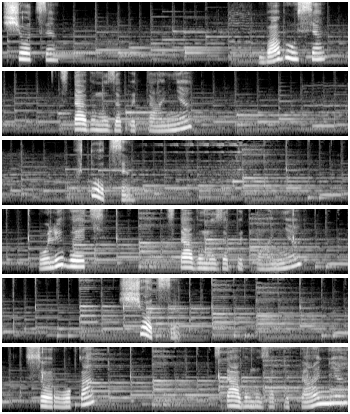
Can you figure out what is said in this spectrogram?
Що це? Бабуся. Ставимо запитання. Хто це? Олівець. Ставимо запитання. Що це? Сорока. Ставимо запитання.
